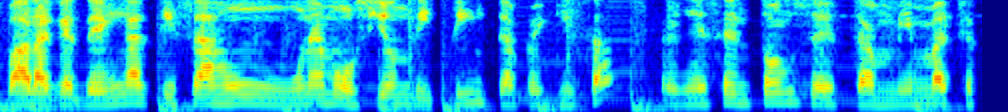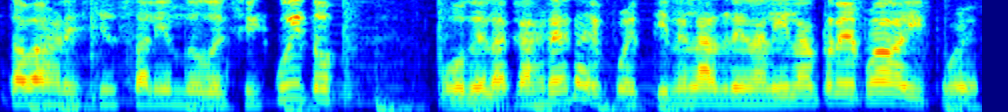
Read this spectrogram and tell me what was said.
para que tenga quizás una emoción distinta. Pues quizás en ese entonces también Max estaba recién saliendo del circuito o de la carrera y pues tiene la adrenalina trepa y pues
